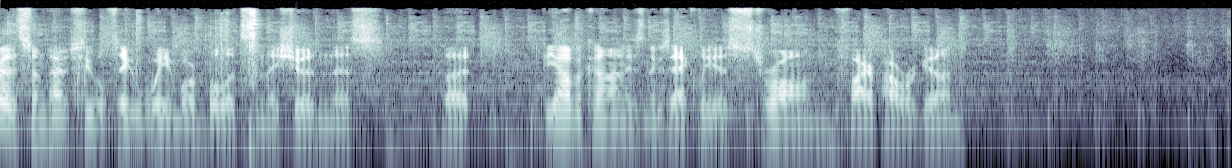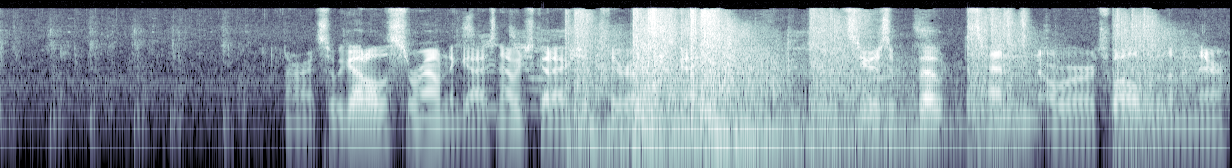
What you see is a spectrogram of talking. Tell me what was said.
Swear that sometimes people take way more bullets than they should in this, but the Abakan isn't exactly a strong firepower gun. Alright, so we got all the surrounding guys, now we just gotta actually clear out these guys. See, there's about 10 or 12 of them in there.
